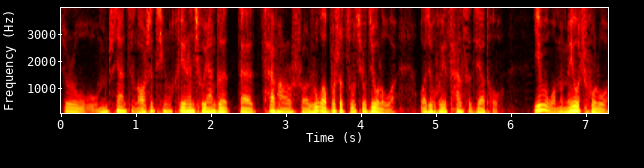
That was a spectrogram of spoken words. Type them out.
就是我们之前老是听黑人球员哥在采访的时候说，如果不是足球救了我，我就会惨死街头，因为我们没有出路，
